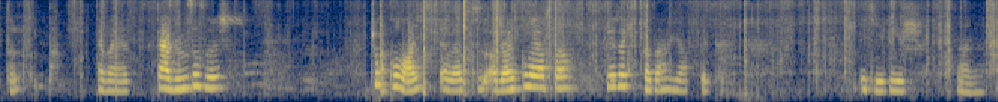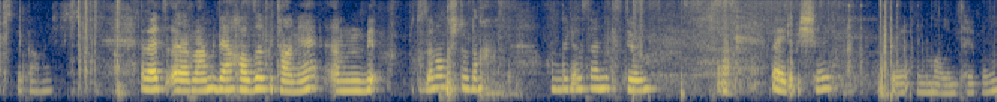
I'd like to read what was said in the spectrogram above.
Bu tarafını da. Evet. Kalbimiz hazır. Çok kolay. Evet. Acayip kolay hatta. Bir dakikada yaptık. İki, bir. Yani nasıl kalmış. Evet. e, Ben bir de hazır bir tane e, bir düzen oluşturdum. Onu da göstermek istiyorum. Böyle bir şey. Böyle elime alayım telefonu.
